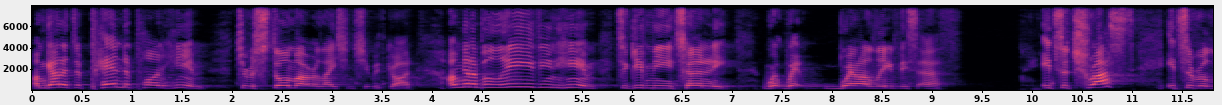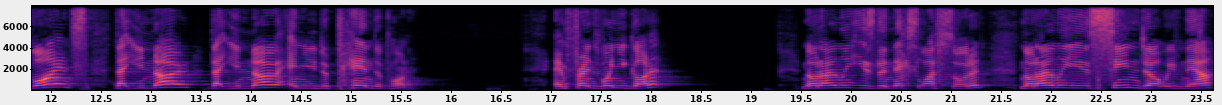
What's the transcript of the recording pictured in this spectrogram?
I'm going to depend upon Him to restore my relationship with God. I'm going to believe in Him to give me eternity when I leave this earth. It's a trust, it's a reliance that you know, that you know, and you depend upon it. And friends, when you got it, not only is the next life sorted, not only is sin dealt with now,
